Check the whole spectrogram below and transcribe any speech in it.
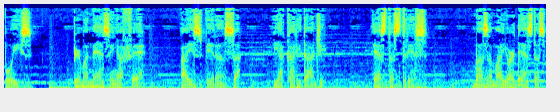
pois, permanecem a fé, a esperança e a caridade, estas três mas a maior destas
